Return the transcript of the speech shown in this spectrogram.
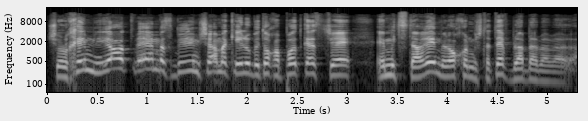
שהולכים להיות, והם מסבירים שם כאילו בתוך הפודקאסט שהם מצטערים ולא יכולים להשתתף, בלה בלה בלה בלה.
